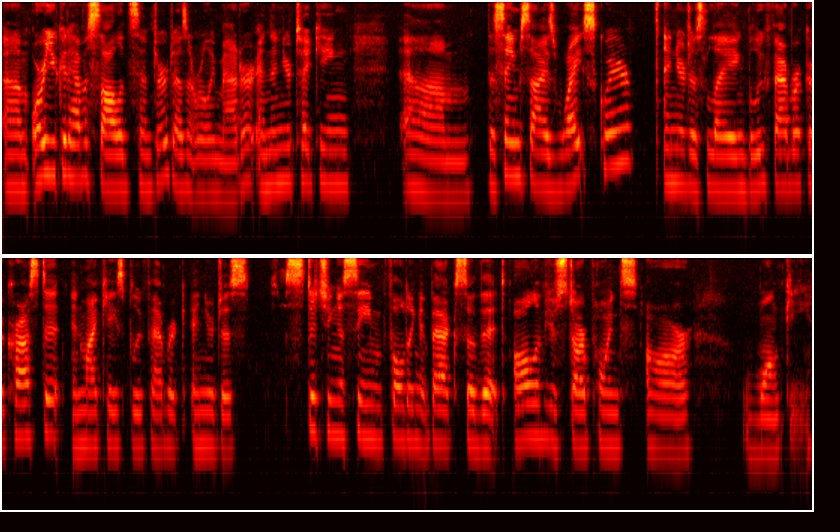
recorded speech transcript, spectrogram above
Um, or you could have a solid center, doesn't really matter. And then you're taking um, the same size white square and you're just laying blue fabric across it, in my case blue fabric, and you're just stitching a seam, folding it back so that all of your star points are wonky.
